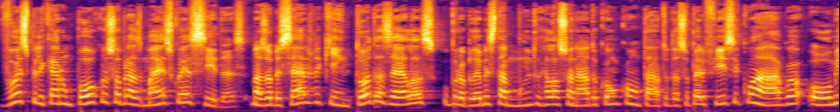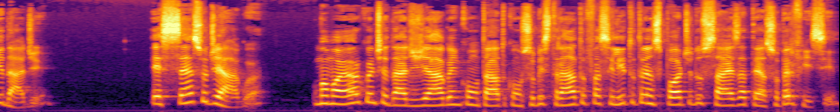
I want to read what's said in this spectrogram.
Vou explicar um pouco sobre as mais conhecidas, mas observe que em todas elas o problema está muito relacionado com o contato da superfície com a água ou umidade. Excesso de água. Uma maior quantidade de água em contato com o substrato facilita o transporte dos sais até a superfície.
